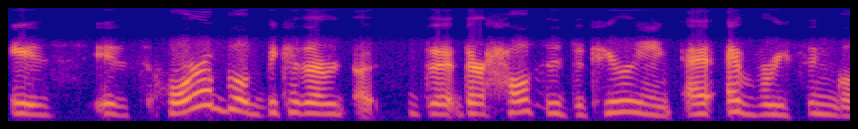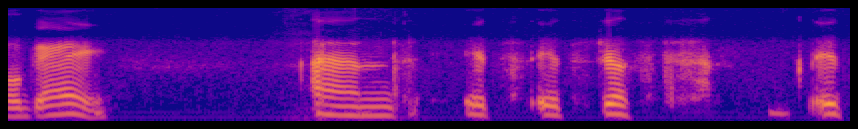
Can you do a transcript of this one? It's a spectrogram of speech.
is is horrible because our, uh, the, their health is deteriorating every single day, and it's it's just it's it's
